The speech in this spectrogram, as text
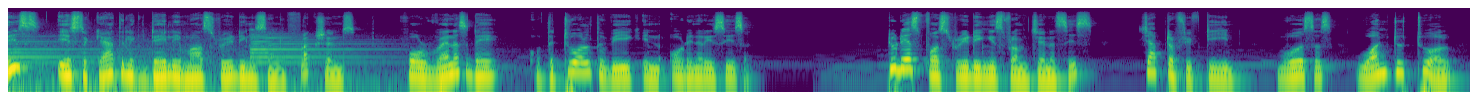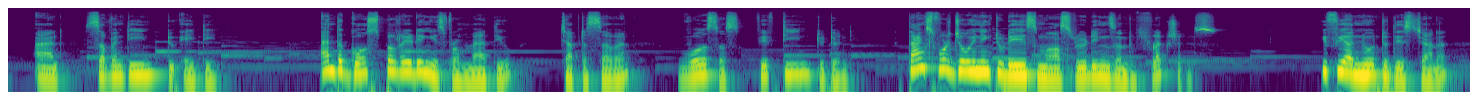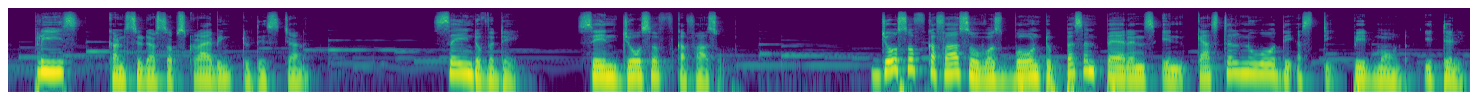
This is the Catholic Daily Mass readings and reflections for Wednesday of the 12th week in Ordinary Season. Today's first reading is from Genesis chapter 15, verses 1 to 12 and 17 to 18. And the Gospel reading is from Matthew chapter 7, verses 15 to 20. Thanks for joining today's Mass readings and reflections. If you are new to this channel, please consider subscribing to this channel. Saint of the Day Saint Joseph Cafasso. Joseph Cafasso was born to peasant parents in Castelnuovo di d'Asti, Piedmont, Italy.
